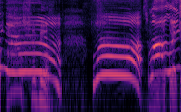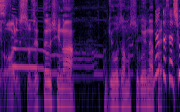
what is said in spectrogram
いね。わあ山わあ美味しそう。絶対美味しいな。餃子もすごいな。なんかさ照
